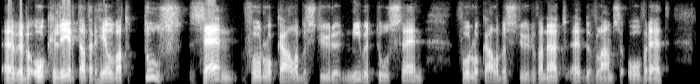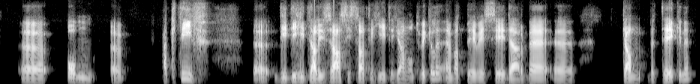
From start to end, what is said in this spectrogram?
Uh, we hebben ook geleerd dat er heel wat tools zijn voor lokale besturen, nieuwe tools zijn voor lokale besturen vanuit de Vlaamse overheid, om actief die digitalisatiestrategie te gaan ontwikkelen en wat PwC daarbij kan betekenen.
